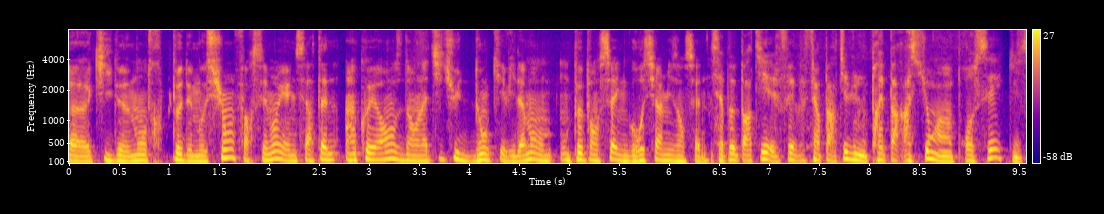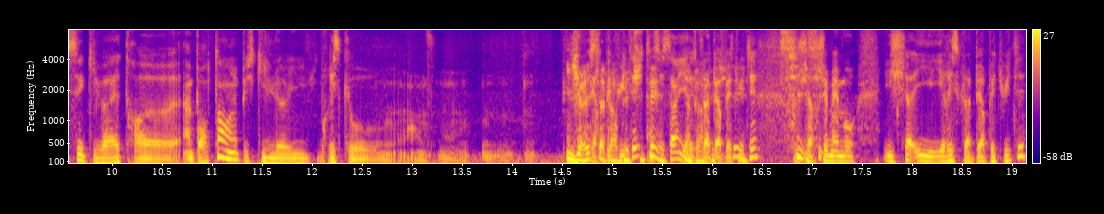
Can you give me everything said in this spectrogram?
euh, qui montre peu d'émotion, forcément il y a une certaine incohérence dans l'attitude. Donc évidemment, on, peut penser à une grossière mise en scène. Ça peut partir, faire partie d'une préparation à un procès qu'il sait qui va être euh, important, hein, puisqu'il risque il risque la perpétuité. C'est ça, il risque la perpétuité. Si, je cherchais mes mots. Il, risque la perpétuité.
